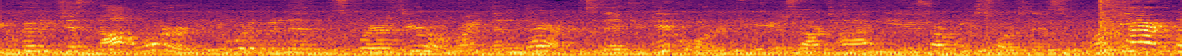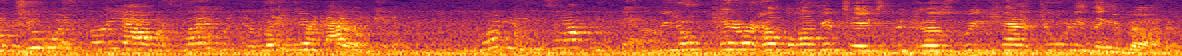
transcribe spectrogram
You could have just not ordered. You would have been at square zero right then and there. Instead, you did order. You used our time. You used our resources. Sir, but you were three hours late with your delivery and I didn't get it. What are you talking about? We don't care how long it takes because we can't do anything about it.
